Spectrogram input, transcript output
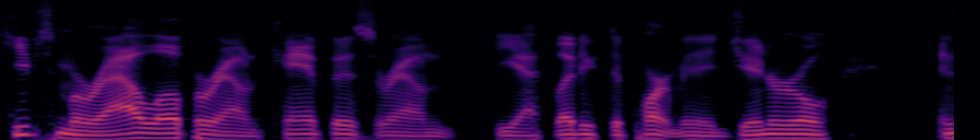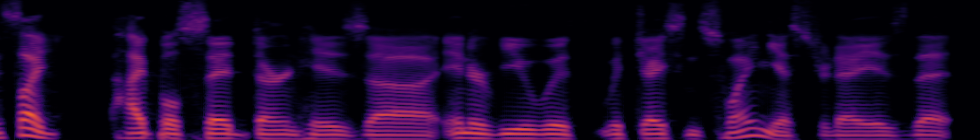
keeps morale up around campus, around the athletic department in general. And it's like Heupel said during his uh, interview with with Jason Swain yesterday, is that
